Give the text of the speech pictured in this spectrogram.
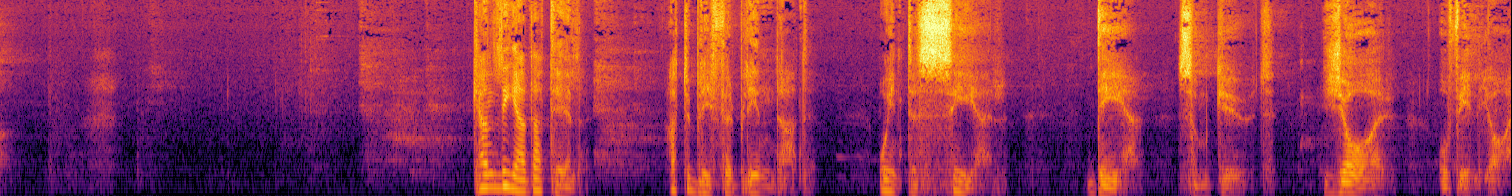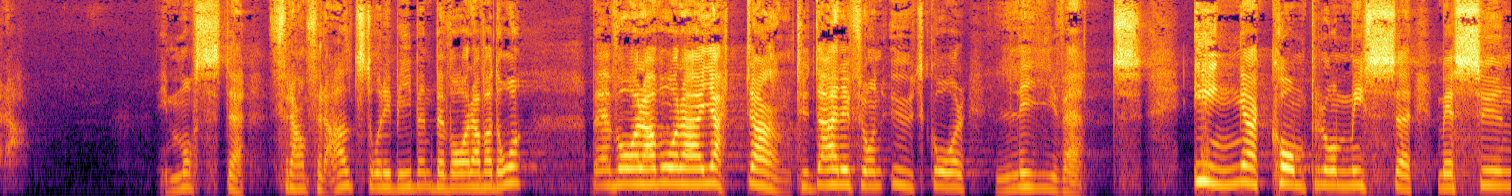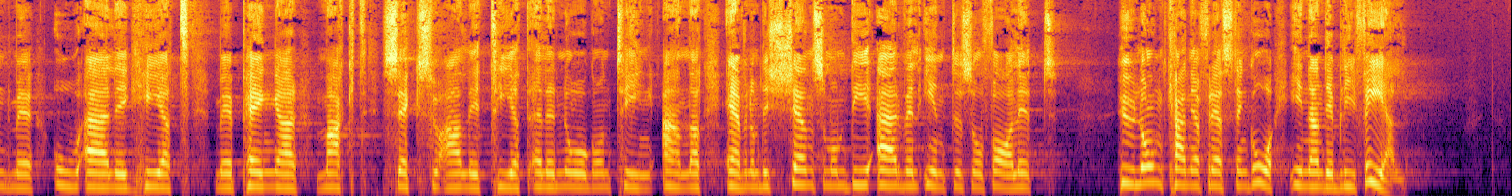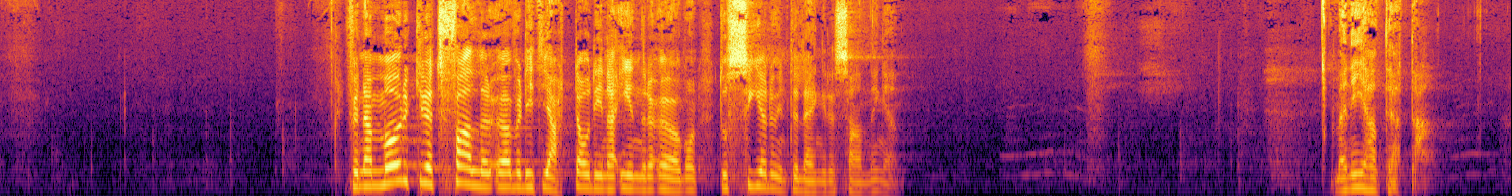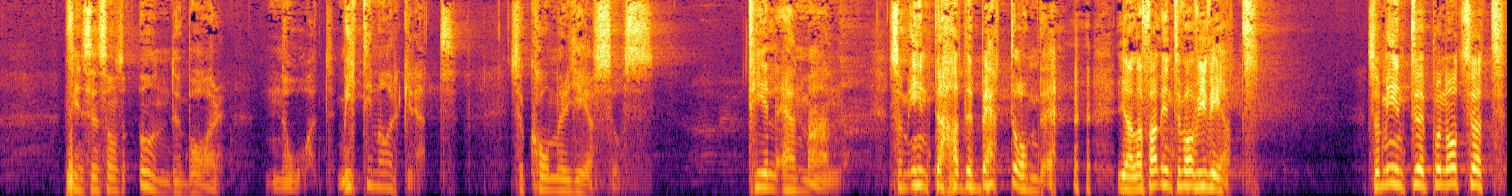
kan leda till att du blir förblindad och inte ser det som Gud gör och vill göra. Vi måste framför allt, står det i Bibeln, bevara vad då? Bevara våra hjärtan, ty därifrån utgår livet. Inga kompromisser med synd, med oärlighet, med pengar, makt, sexualitet eller någonting annat. Även om det känns som om det är väl inte så farligt. Hur långt kan jag förresten gå innan det blir fel? För när mörkret faller över ditt hjärta och dina inre ögon, då ser du inte längre sanningen. Men i allt detta finns en sån underbar nåd. Mitt i mörkret så kommer Jesus till en man som inte hade bett om det. I alla fall inte vad vi vet. Som inte på något sätt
